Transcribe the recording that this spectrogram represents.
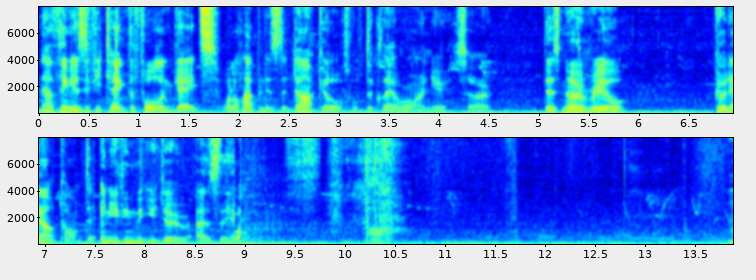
Now the thing is, if you take the Fallen Gates, what'll happen is the Dark Elves will declare war on you. So there's no real good outcome to anything that you do as the head. Uh,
